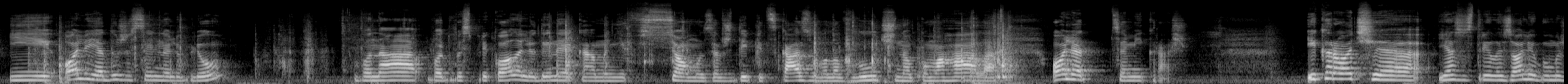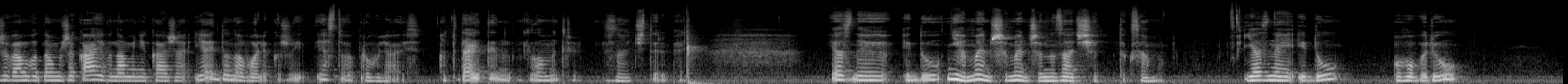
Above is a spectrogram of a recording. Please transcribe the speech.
І Олю я дуже сильно люблю. Вона, от без прикола, людина, яка мені всьому завжди підказувала, влучно, помагала. Оля це мій краш. І коротше, я зустрілася з Олею, бо ми живемо в одному ЖК, і вона мені каже: я йду на волі, кажу, я з тобою прогуляюсь. А туди йти ну, кілометрів, не знаю, 4-5. Я з нею йду. Ні, менше, менше, назад ще так само. Я з нею йду, говорю,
